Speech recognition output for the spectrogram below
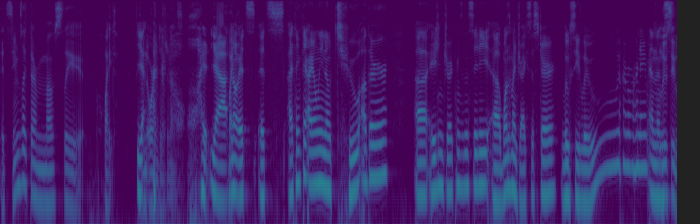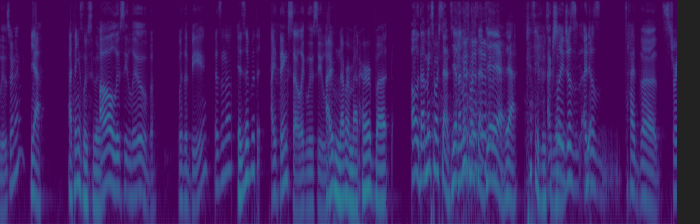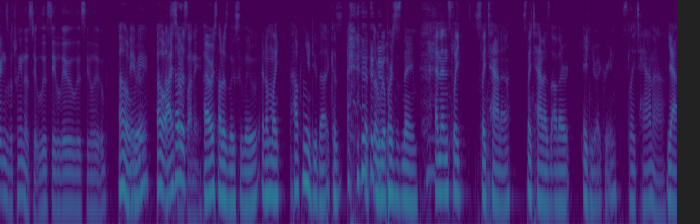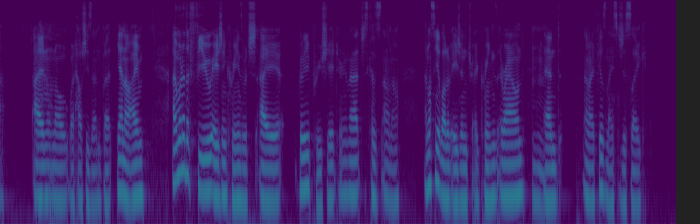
it seems like they're mostly white Yeah. and or indigenous. White. Yeah, no, it's it's. I think that I only know two other uh, Asian drag queens in the city. Uh, one's my drag sister, Lucy Liu, if I remember her name, and then Lucy Lou's her name? Yeah, I think it's Lucy Liu. Oh, Lucy Lube with a B, isn't it? Is it with it? I think so, like Lucy Lube. I've never met her, but oh, that makes more sense. Yeah, that makes more sense. Yeah, yeah, yeah. Can't say Lucy. Actually, Liu. just I just tied the strings between those two. Lucy Lou, Lucy Lube. oh maybe? really? Oh, I thought so it was. funny. I always thought it was Lucy Liu, and I'm like, how can you do that? Because it's a real person's name. And then Slate Slatana. Slatana is the other Asian drag queen. Slatana. Yeah. I don't know what house she's in, but yeah, no, I'm I'm one of the few Asian queens which I really appreciate doing that just cuz I don't know. I don't see a lot of Asian drag queens around Mhm. and I don't know, it feels nice to just like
